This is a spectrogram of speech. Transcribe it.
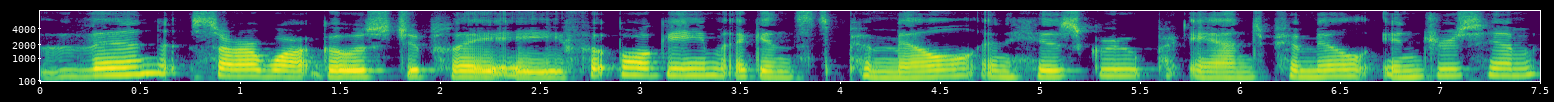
Then Sarawat goes to play a football game against Pimil and his group, and Pimil injures him.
